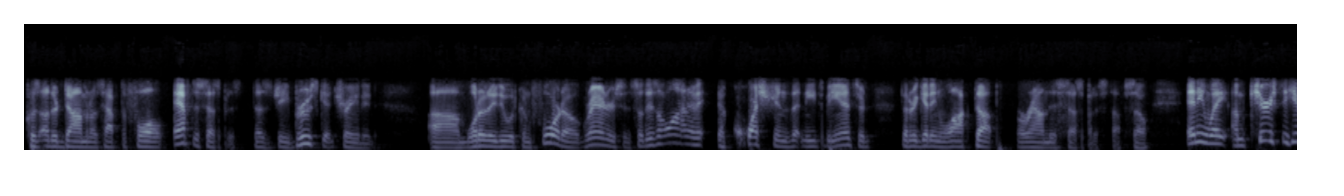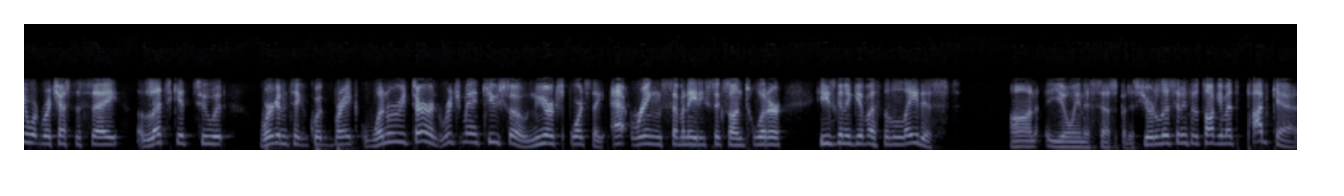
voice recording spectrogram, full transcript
because other dominoes have to fall after Cespedes. Does Jay Bruce get traded? Um, what do they do with Conforto, Granderson? So there's a lot of questions that need to be answered that are getting locked up around this Cespedes stuff. So anyway, I'm curious to hear what Rich has to say. Let's get to it. We're going to take a quick break. When we return, Rich Mancuso, New York Sports Day, at Ring786 on Twitter. He's going to give us the latest on Yoenis Cespedes. You're listening to the Talking Mets podcast.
